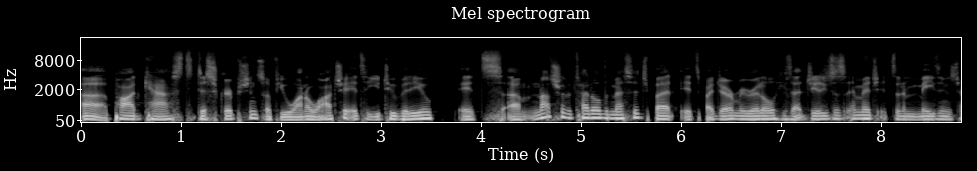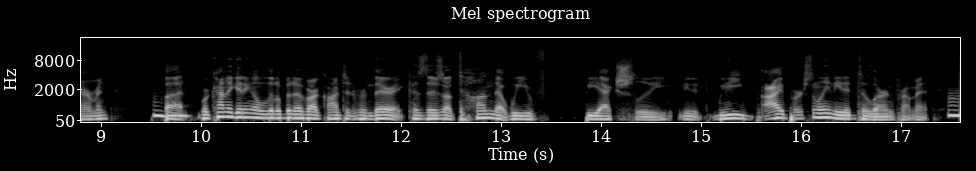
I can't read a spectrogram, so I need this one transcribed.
uh, podcast description. So if you want to watch it, it's a YouTube video. It's um, I'm not sure the title of the message, but it's by Jeremy Riddle. He's at Jesus Image. It's an amazing sermon. Mhm. But we're kind of getting a little bit of our content from there because there's a ton that we've we actually needed. We I personally needed to learn from it. Mhm.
